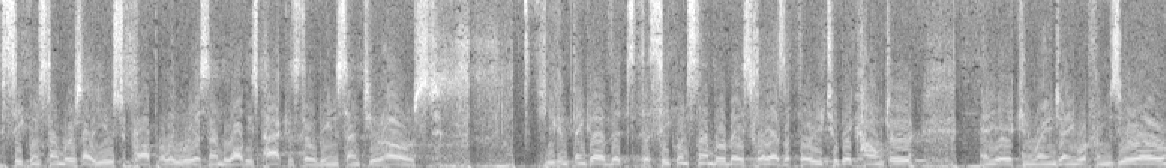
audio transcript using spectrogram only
Sequence numbers are used to properly reassemble all these packets that are being sent to your host. You can think of the, the sequence number basically as a 32-bit counter, and it can range anywhere from 0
